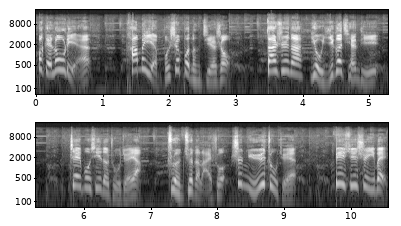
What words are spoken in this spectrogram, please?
不给露脸，他们也不是不能接受。但是呢，有一个前提，这部戏的主角呀。准确的来说，是女主角，必须是一位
